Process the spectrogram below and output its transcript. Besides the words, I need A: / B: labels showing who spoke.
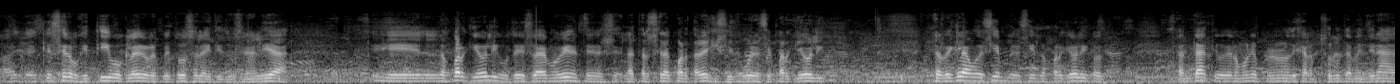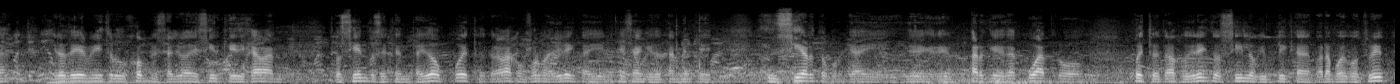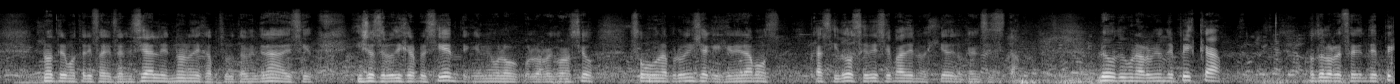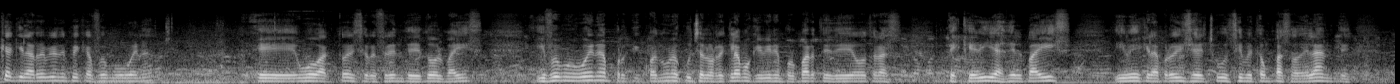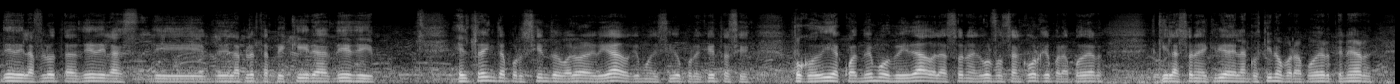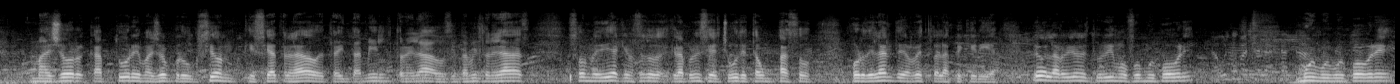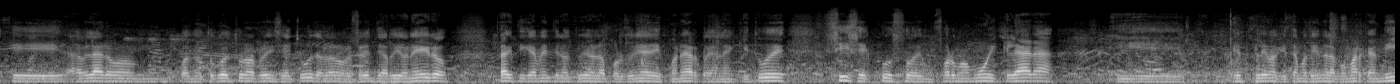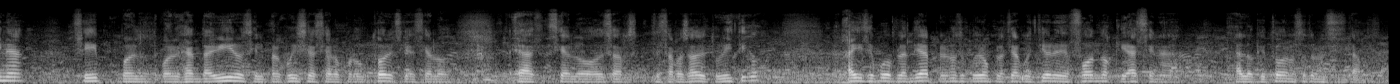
A: Hay que ser objetivo, claro y respetuoso de la institucionalidad. Eh, los parques eólicos, ustedes saben muy bien, es la tercera o cuarta vez que se inaugura ese parque eólico. El reclamo de siempre es decir, los parques eólicos fantásticos de moneda, pero no nos dejan absolutamente nada. El otro día el ministro Dujón salió a decir que dejaban 272 puestos de trabajo en forma directa y ustedes saben que es totalmente incierto porque hay, el parque da cuatro puestos de trabajo directo, sí lo que implica para poder construir. No tenemos tarifas diferenciales, no nos deja absolutamente nada. Decir, y yo se lo dije al presidente, que mismo lo, reconoció, somos una provincia que generamos casi 12 veces más de energía de lo que necesitamos. Luego tuve una reunión de pesca, otro los referentes de pesca, que la reunión de pesca fue muy buena. Eh, hubo actores y referentes de todo el país y fue muy buena porque cuando uno escucha los reclamos que vienen por parte de otras pesquerías del país, y ve que la provincia del Chubut siempre está un paso adelante, desde la flota, desde, las, de, la plata pesquera, desde el 30% de valor agregado que hemos decidido por decreto hace pocos días, cuando hemos vedado la zona del Golfo San Jorge para poder, que es la zona de cría del langostino, para poder tener mayor captura y mayor producción que se ha trasladado de 30.000 toneladas, 200.000 toneladas, son medidas que nosotros, que la provincia del Chubut está un paso por delante del resto de las pesquerías. Luego la reunión del turismo fue muy pobre, muy, muy, muy pobre. Eh, hablaron, cuando tocó el turno a la provincia de Chubut, hablaron referente a Río Negro, prácticamente no tuvieron la oportunidad de exponer con las inquietudes. Sí se expuso en forma muy clara y el problema que estamos teniendo en la comarca andina. ¿sí? por, el, por y el perjuicio hacia los productores y hacia los, hacia los desarrolladores turísticos. Ahí se pudo plantear, pero no se pudieron plantear cuestiones de fondos que hacen a lo que todos nosotros necesitamos.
